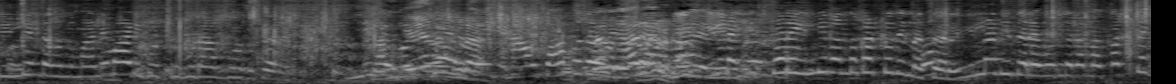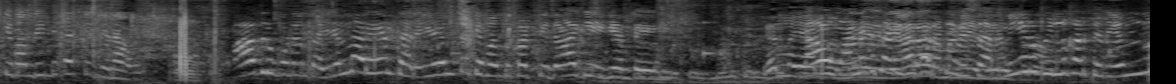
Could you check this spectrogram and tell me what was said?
ಇಲ್ಲಿಂದ ಒಂದು ಮನೆ ಮಾಡಿ ಕೊಟ್ಟರು ಕೂಡ ಆಗ್ಬೋದು ಸರ್. ನಾವು ಪಾಪದವರು ಇಲ್ಲದಿದ್ದರೆ ಇಲ್ಲಿ ಬಂದು ಕಟ್ಟುದಿಲ್ಲ ಸರ್. ಇಲ್ಲದಿದ್ದರೆ ಒಂದು ನಮ್ಮ ಕಷ್ಟಕ್ಕೆ ಬಂದು ಇಲ್ಲಿ ಕಟ್ಟಿದ್ದೆ ನಾವು. ಆದ್ರೂ ಕೂಡ ಅಂತ ಎಲ್ಲರೂ ಹೇಳ್ತಾರೆ ಬಂದು ಕಟ್ಟಿದ ಹಾಗೆ ಹೀಗೆ ಅಂತ ಹೇಳಿ. ಎಲ್ಲ ಯಾವ ಮನೆ ಸರ್? ನೀರು ಬಿಲ್ಲು ಕಟ್ತೇವೆ. ಎಲ್ಲ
